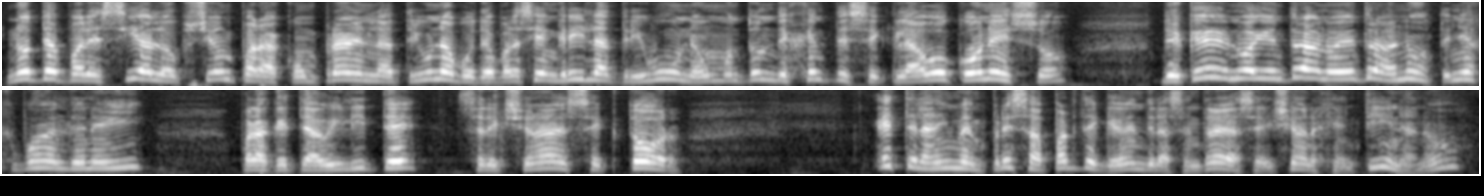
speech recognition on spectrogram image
no te aparecía la opción para comprar en la tribuna porque te aparecía en gris la tribuna. Un montón de gente se clavó con eso. De que no hay entrada, no hay entrada. No, tenías que poner el DNI para que te habilite seleccionar el sector. Esta es la misma empresa aparte que vende las entradas de la selección argentina, ¿no?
